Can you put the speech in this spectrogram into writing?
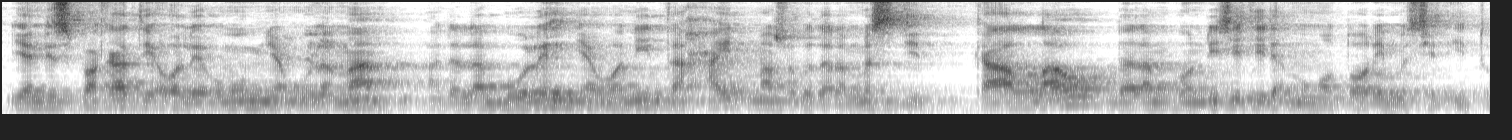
yang disepakati oleh umumnya ulama adalah bolehnya wanita haid masuk ke dalam masjid kalau dalam kondisi tidak mengotori masjid itu.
